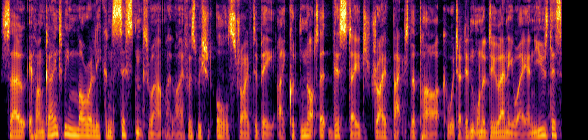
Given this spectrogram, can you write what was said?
So, if I'm going to be morally consistent throughout my life, as we should all strive to be, I could not at this stage drive back to the park, which I didn't want to do anyway, and use this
